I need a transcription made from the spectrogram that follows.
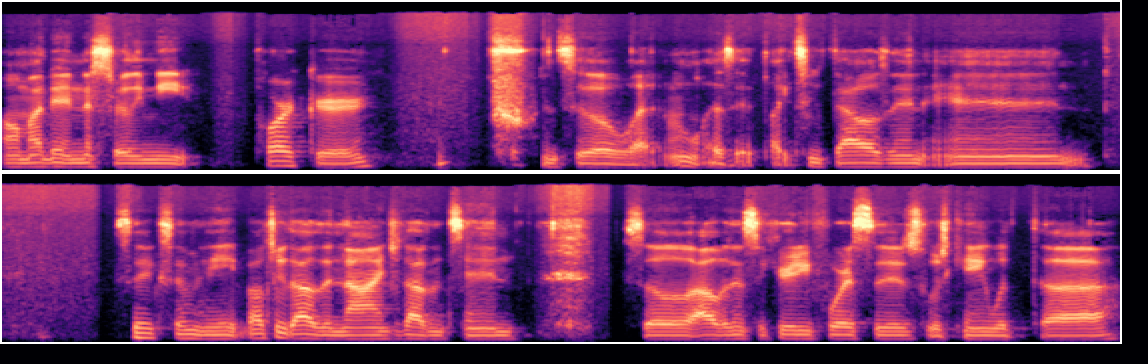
Um, I didn't necessarily meet Parker until what, when was it? Like 2006, 7, 8, about 2009, 2010. So I was in security forces, which came with uh,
